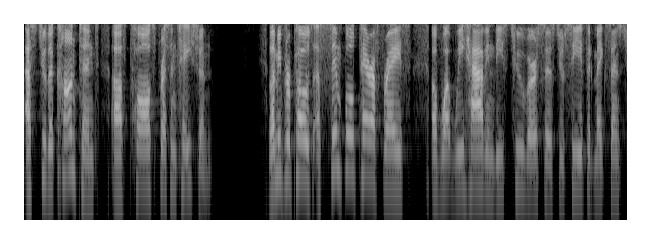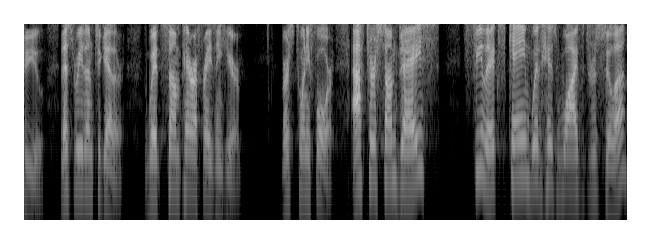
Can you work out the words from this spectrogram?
as to the content of Paul's presentation. Let me propose a simple paraphrase of what we have in these two verses to see if it makes sense to you. Let's read them together with some paraphrasing here. Verse 24 After some days, Felix came with his wife Drusilla,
